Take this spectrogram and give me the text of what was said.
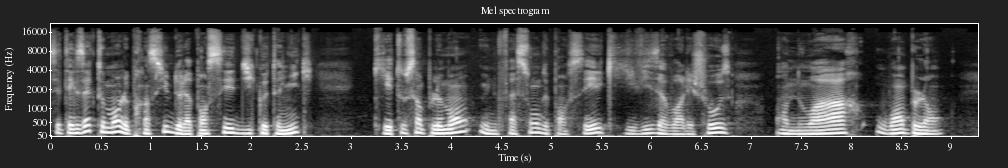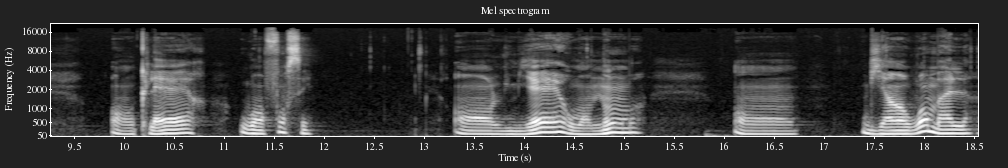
C'est exactement le principe de la pensée dichotonique, qui est tout simplement une façon de penser qui vise à voir les choses en noir ou en blanc, en clair ou en foncé, en lumière ou en ombre, en bien ou en mal.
